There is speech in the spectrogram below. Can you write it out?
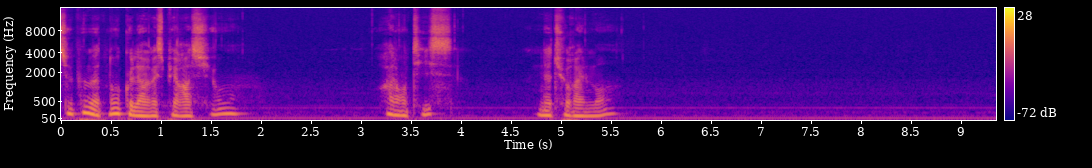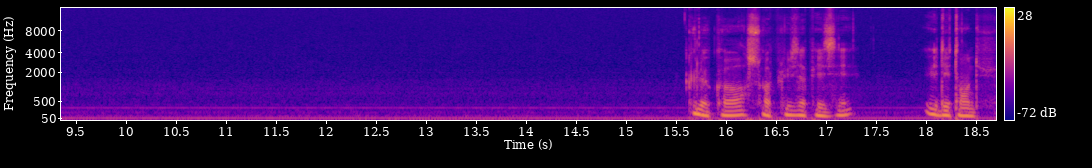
Se peut maintenant que la respiration ralentisse naturellement. Que le corps soit plus apaisé et détendu.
